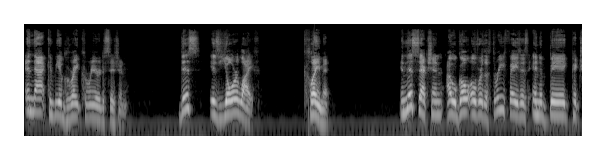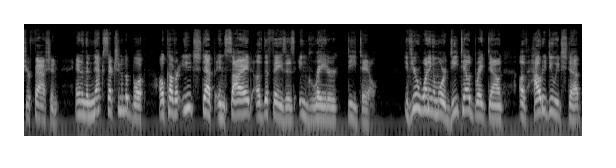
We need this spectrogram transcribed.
And that can be a great career decision. This is your life. Claim it. In this section, I will go over the three phases in a big picture fashion, and in the next section of the book, I'll cover each step inside of the phases in greater detail. If you're wanting a more detailed breakdown of how to do each step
